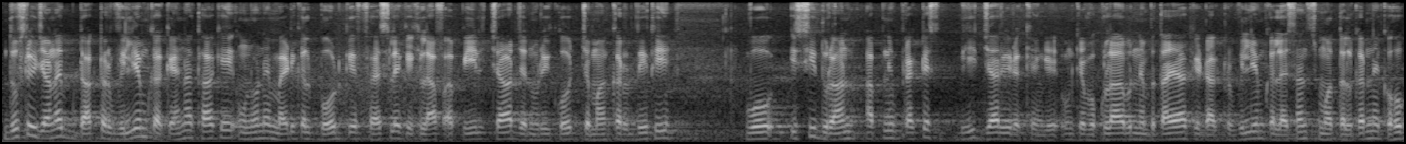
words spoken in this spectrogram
دوسری جانب، ڈاکٹر ولیم کا کہنا تھا کہ انہوں نے میڈیکل بورڈ کے فیصلے کے خلاف اپیل چار جنوری کو جمع کر دی تھی۔ وہ اسی دوران اپنی پریکٹس بھی جاری رکھیں گے۔ ان کے وکلاء نے بتایا کہ ڈاکٹر ولیم کا لائسنس معطل کرنے کا حکم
